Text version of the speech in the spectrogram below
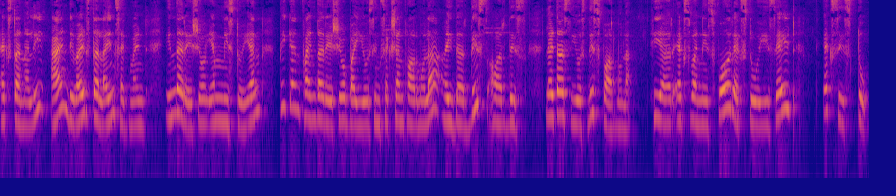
externally and divides the line segment in the ratio m is to n. We can find the ratio by using section formula either this or this. Let us use this formula. Here x1 is 4, x2 is 8, x is 2.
